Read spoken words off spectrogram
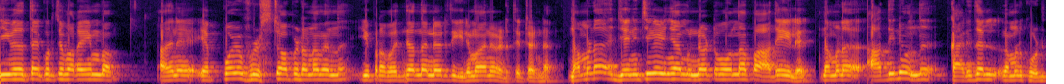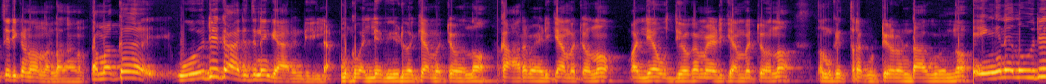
ജീവിതത്തെക്കുറിച്ച് പറയുമ്പം അതിന് എപ്പോഴും ഫുൾ സ്റ്റോപ്പ് ഇടണമെന്ന് ഈ പ്രപഞ്ചം തന്നെ ഒരു തീരുമാനം എടുത്തിട്ടുണ്ട്. നമ്മൾ ജനിച്ചു കഴിഞ്ഞാൽ മുന്നോട്ട് പോകുന്ന പാതയിൽ നമ്മൾ അതിനൊന്ന് കരുതൽ നമ്മൾ കൊടുത്തിരിക്കണം എന്നുള്ളതാണ്. നമുക്ക് ഒരു കാര്യത്തിനും ഗ്യാരണ്ടി ഇല്ല. നമുക്ക് വലിയ വീട് വെക്കാൻ പറ്റുമെന്നോ കാറ് മേടിക്കാൻ പറ്റുമെന്നോ വലിയ ഉദ്യോഗം മേടിക്കാൻ പറ്റുമെന്നോ നമുക്ക് ഇത്ര കുട്ടികൾ ഉണ്ടാകുമെന്നോ ഇങ്ങനെയൊന്നും ഒരു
